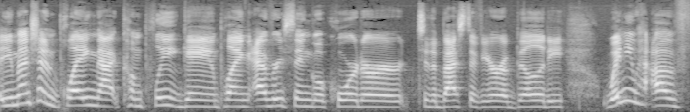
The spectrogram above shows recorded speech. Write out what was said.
You mentioned playing that complete game, playing every single quarter to the best of your ability. When you have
